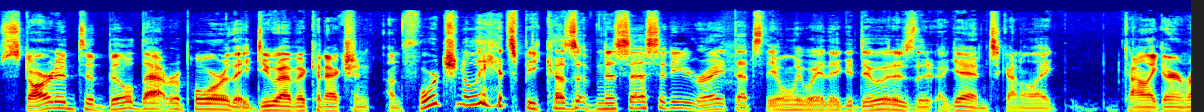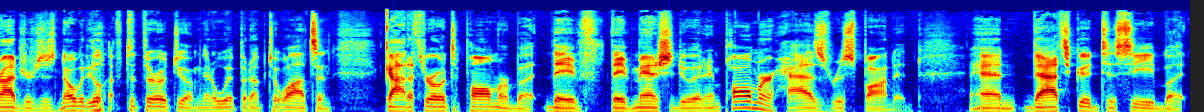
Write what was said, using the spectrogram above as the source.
started to build that rapport. They do have a connection. Unfortunately, it's because of necessity, right? That's the only way they could do it. Is that again? It's kind of like kind of like Aaron Rodgers. There's nobody left to throw it to. I'm going to whip it up to Watson. Got to throw it to Palmer, but they've they've managed to do it, and Palmer has responded, and that's good to see. But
